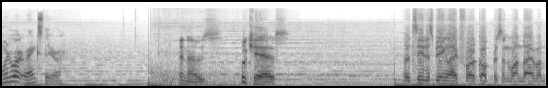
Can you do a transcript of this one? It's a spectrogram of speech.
Wonder what ranks they are. Who knows? Who cares? Let's see this being like four coppers and one diamond.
